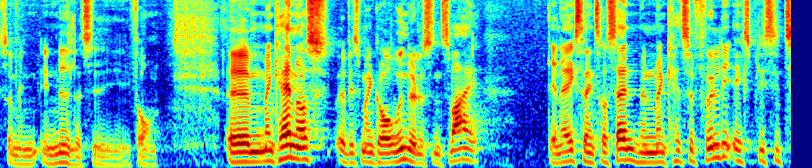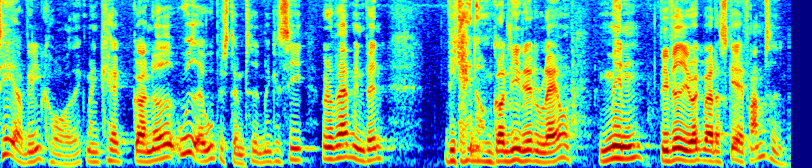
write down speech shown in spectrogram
som en, en midlertidig form. Øh, man kan også, hvis man går udnyttelsens vej, den er ikke så interessant, men man kan selvfølgelig eksplicitere vilkåret. Ikke? Man kan gøre noget ud af ubestemthed. Man kan sige, vil du være min ven? Vi kan enormt godt lide det, du laver, men vi ved jo ikke, hvad der sker i fremtiden.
